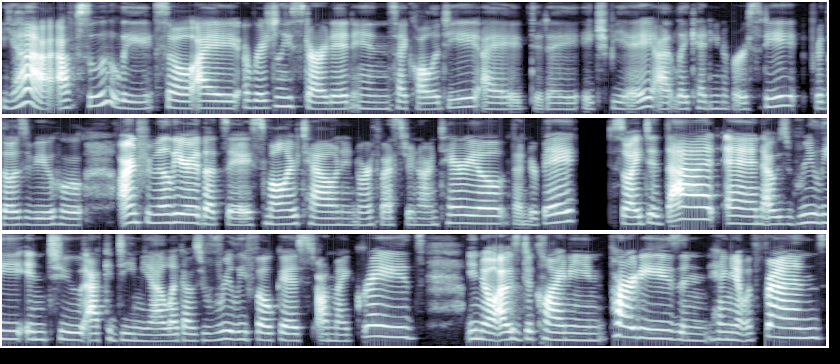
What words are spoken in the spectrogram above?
Yeah, absolutely. So I originally started in psychology. I did a HBA at Lakehead University. For those of you who aren't familiar, that's a smaller town in northwestern Ontario, Thunder Bay. So I did that and I was really into academia. Like I was really focused on my grades. You know, I was declining parties and hanging out with friends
